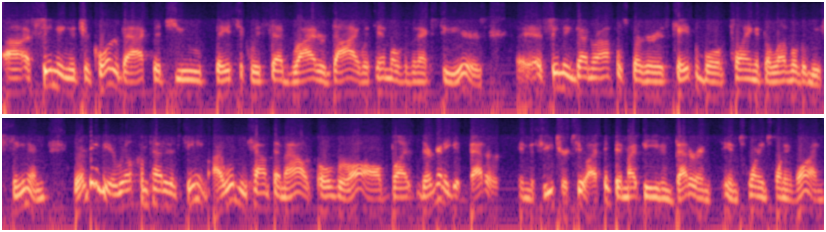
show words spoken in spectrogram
uh, assuming that your quarterback that you basically said ride or die with him over the next two years, assuming Ben Roethlisberger is capable of playing at the level that we've seen him, they're going to be a real competitive team. I wouldn't count them out overall, but they're going to get better in the future too. I think they might be even better in, in 2021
